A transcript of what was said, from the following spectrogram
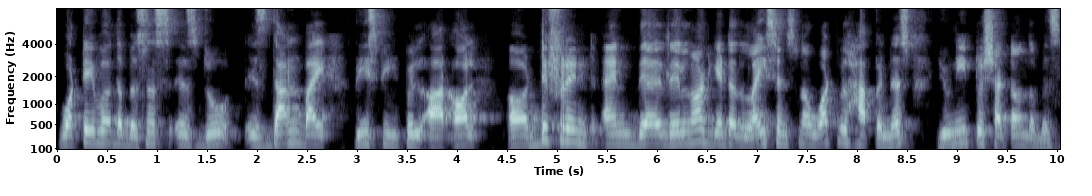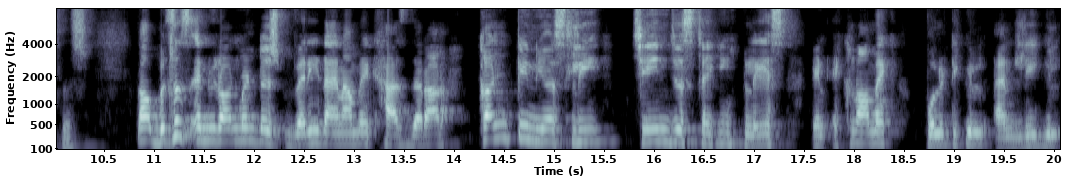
whatever the business is do is done by these people are all uh, different and they they'll not get a license. Now what will happen is you need to shut down the business. Now business environment is very dynamic as there are continuously changes taking place in economic political and legal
